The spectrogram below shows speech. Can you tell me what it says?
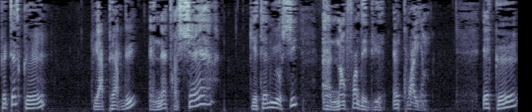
peut-être que tu as perdu un être cher qui était lui aussi un enfant de Dieu, un croyant, et que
